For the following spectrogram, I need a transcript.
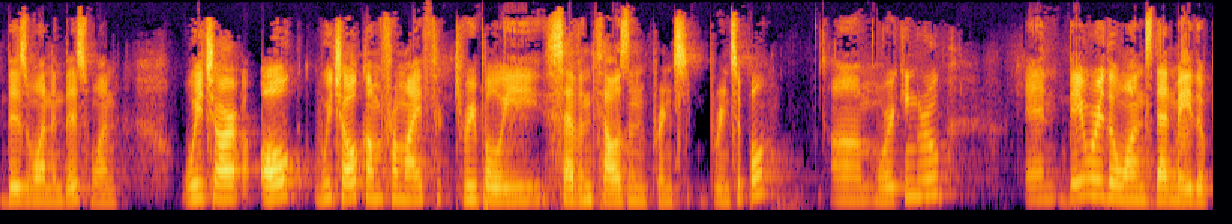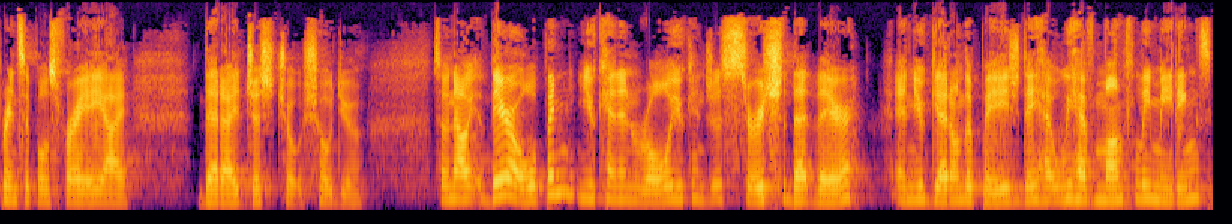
this one and this one, which are all which all come from my triple E 7000 principle um, working group, and they were the ones that made the principles for AI that I just showed you. So now they're open. You can enroll. You can just search that there, and you get on the page. They have we have monthly meetings,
